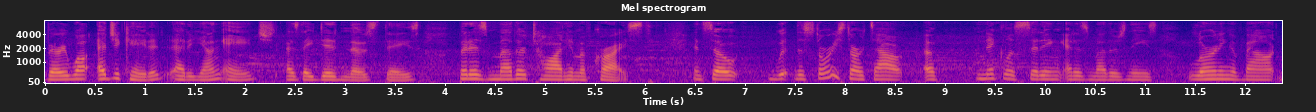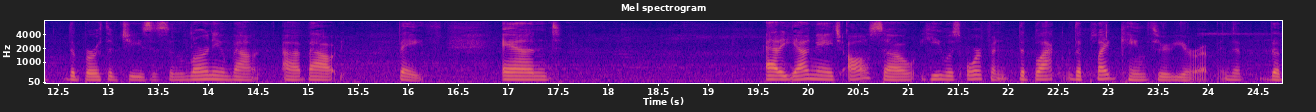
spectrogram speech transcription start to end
very well educated at a young age, as they did in those days. But his mother taught him of Christ, and so w- the story starts out of Nicholas sitting at his mother's knees, learning about the birth of Jesus and learning about about faith, and at a young age also he was orphaned. The black the plague came through europe and the, the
